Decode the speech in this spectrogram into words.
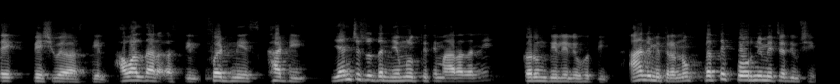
ते पेशवे असतील हवालदार असतील फडणीस खाटी यांची सुद्धा नेमणूक तिथे महाराजांनी करून दिलेली होती. आणि मित्रांनो प्रत्येक पौर्णिमेच्या दिवशी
